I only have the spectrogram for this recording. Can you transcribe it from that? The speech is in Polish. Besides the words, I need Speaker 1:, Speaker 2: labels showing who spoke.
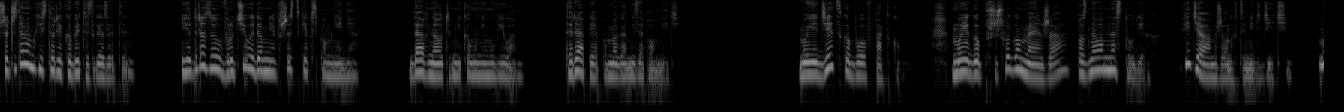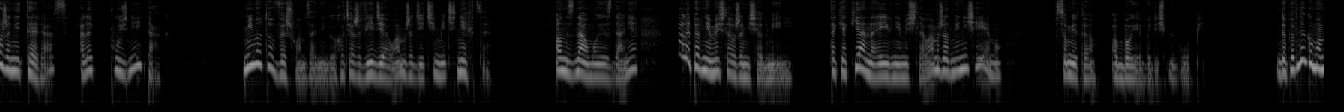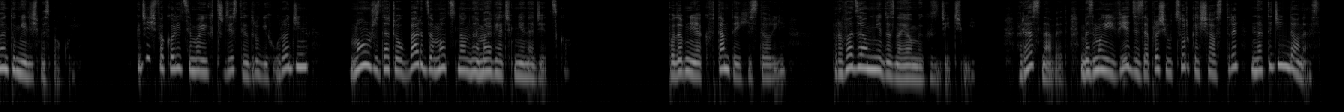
Speaker 1: Przeczytałam historię kobiety z gazety i od razu wróciły do mnie wszystkie wspomnienia. Dawno o tym nikomu nie mówiłam. Terapia pomaga mi zapomnieć. Moje dziecko było wpadką. Mojego przyszłego męża poznałam na studiach. Wiedziałam, że on chce mieć dzieci. Może nie teraz, ale później tak. Mimo to wyszłam za niego, chociaż wiedziałam, że dzieci mieć nie chce. On znał moje zdanie, ale pewnie myślał, że mi się odmieni. Tak jak ja naiwnie myślałam, że odmieni się jemu. W sumie to oboje byliśmy głupi. Do pewnego momentu mieliśmy spokój. Gdzieś w okolicy moich 32 urodzin mąż zaczął bardzo mocno namawiać mnie na dziecko. Podobnie jak w tamtej historii, prowadzał mnie do znajomych z dziećmi. Raz nawet, bez mojej wiedzy, zaprosił córkę siostry na tydzień do nas.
